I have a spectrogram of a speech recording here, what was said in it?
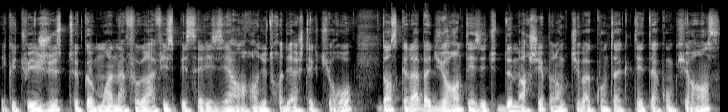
et que tu es juste comme moi un infographiste spécialisé en rendu 3D architecturaux, dans ce cas-là, bah, durant tes études de marché, pendant que tu vas contacter ta concurrence,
